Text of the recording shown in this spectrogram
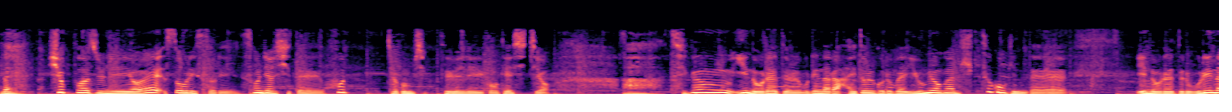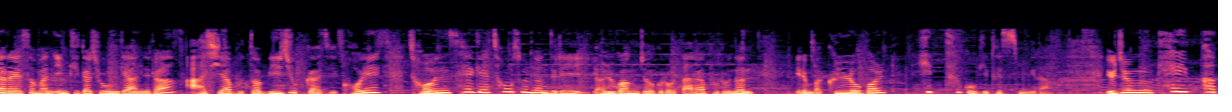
네, 슈퍼주니어의 Sorry Sorry 소녀시대 훗 조금씩 들리고 계시죠. 아, 지금 이 노래들 우리나라 아이돌 그룹의 유명한 히트곡인데 이 노래들은 우리나라에서만 인기가 좋은 게 아니라 아시아부터 미주까지 거의 전 세계 청소년들이 열광적으로 따라 부르는 이른바 글로벌 히트곡이 됐습니다. 요즘 K-팝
